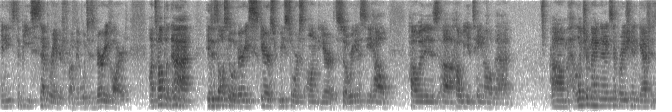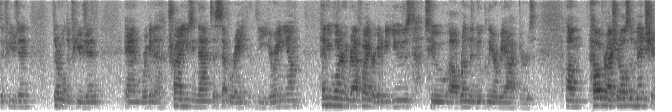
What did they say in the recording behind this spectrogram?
It needs to be separated from it, which is very hard. On top of that, it is also a very scarce resource on the earth. So we're going to see how, how it is, uh, how we attain all that. Um, electromagnetic separation, gaseous diffusion, thermal diffusion, and we're going to try using that to separate the uranium. Heavy water and graphite are going to be used to uh, run the nuclear reactors. Um, however, I should also mention,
